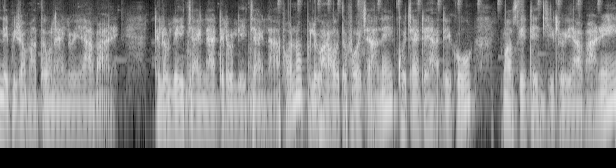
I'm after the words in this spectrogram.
နှိပ်ပြီးတော့မှသုံးနိုင်လို့ရပါတယ် ဒီလိုလေးကြိုက်လားဒီလိုလေးကြိုက်လားပေါ့နော်ဘယ်လိုဟာကိုသဘောကျလဲကိုကြိုက်တဲ့ဟာလေးကိုမောက်စီတင်ကြည့်လို့ရပါတယ်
